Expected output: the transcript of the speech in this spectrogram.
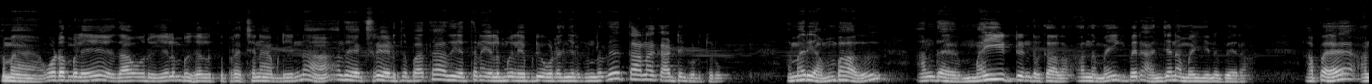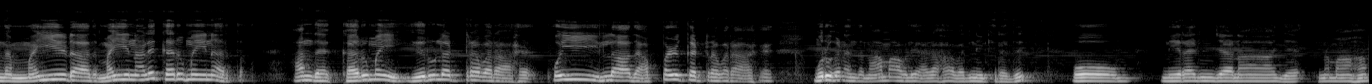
நம்ம உடம்புலே ஏதாவது ஒரு எலும்புகளுக்கு பிரச்சனை அப்படின்னா அந்த எக்ஸ்ரே எடுத்து பார்த்தா அது எத்தனை எலும்புகள் எப்படி உடஞ்சிருக்குன்றதை தானாக காட்டி கொடுத்துரும். அது மாதிரி அம்பாள் அந்த மையிட்டுன்னு இருக்காளாம். அந்த மைக்கு பேர் அஞ்சன மையின்னு பேரான் அப்போ அந்த மையிடாத மையினாலே கருமைன்னு அர்த்தம். அந்த கருமை இருளற்றவராக பொய் இல்லாத அப்பழுக்கற்றவராக முருகன் அந்த நாமாவளி அழகாக வர்ணிக்கிறது. ஓம் நிரஞ்சனாய நமஹ.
